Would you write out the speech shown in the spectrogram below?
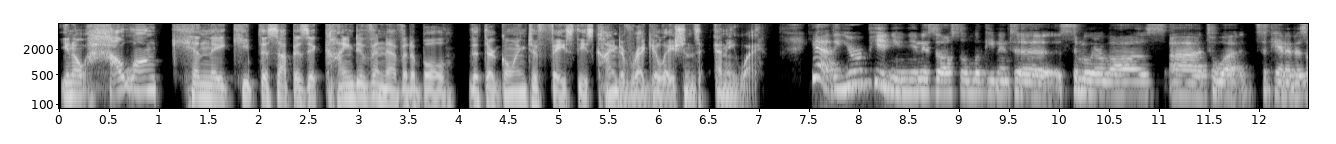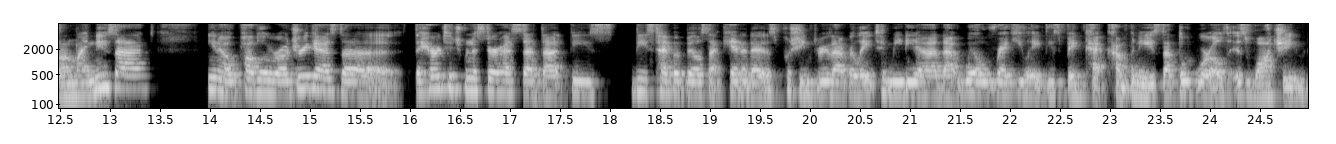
you know, how long can they keep this up? Is it kind of inevitable that they're going to face these kind of regulations anyway? Yeah, the European Union is also looking into similar laws uh, to what to Canada's Online News Act you know, Pablo Rodriguez, the the heritage minister, has said that these these type of bills that Canada is pushing through that relate to media that will regulate these big tech companies that the world is watching.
